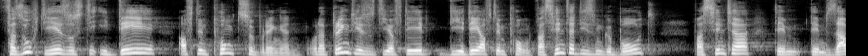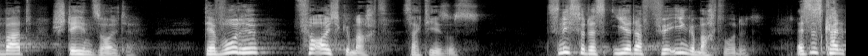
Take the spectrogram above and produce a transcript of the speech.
versucht Jesus die Idee auf den Punkt zu bringen oder bringt Jesus die, auf die, die Idee auf den Punkt, was hinter diesem Gebot, was hinter dem, dem Sabbat stehen sollte. Der wurde für euch gemacht, sagt Jesus. Es ist nicht so, dass ihr da für ihn gemacht wurdet. Es ist kein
